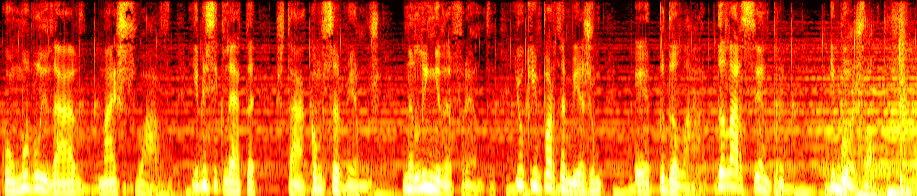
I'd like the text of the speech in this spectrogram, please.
com mobilidade mais suave. E a bicicleta está, como sabemos, na linha da frente. E o que importa mesmo é pedalar. Pedalar sempre e boas voltas.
